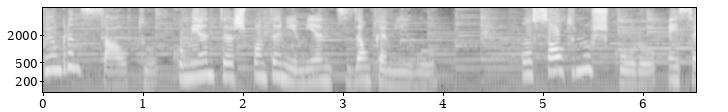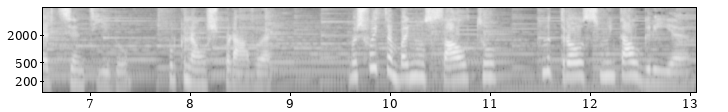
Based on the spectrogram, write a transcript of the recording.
Foi um grande salto, comenta espontaneamente D. Camilo. Um salto no escuro, em certo sentido, porque não o esperava. Mas foi também um salto que me trouxe muita alegria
